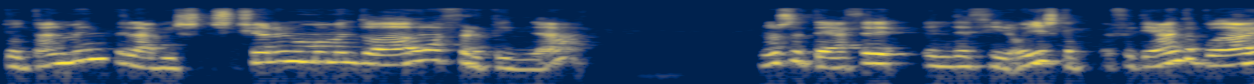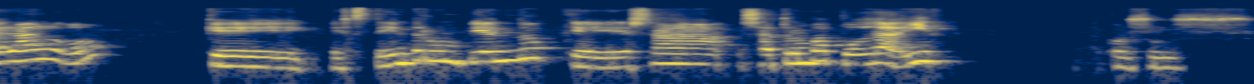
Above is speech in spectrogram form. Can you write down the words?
totalmente la visión en un momento dado de la fertilidad. ¿No? Se te hace el decir, oye, es que efectivamente puede haber algo que esté interrumpiendo que esa, esa trompa pueda ir con sus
